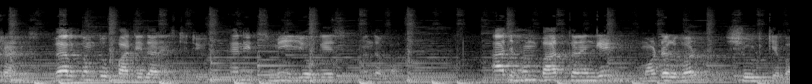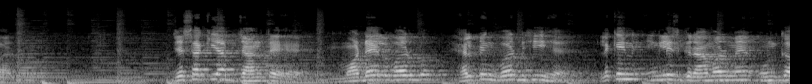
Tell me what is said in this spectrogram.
friends, welcome to Patidar Institute and it's me Yogesh Mandapa. आज हम बात करेंगे मॉडल वर्ब शूट के बारे में। जैसा कि आप जानते हैं मॉडल वर्ब हेल्पिंग वर्ब ही है लेकिन इंग्लिश ग्रामर में उनका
